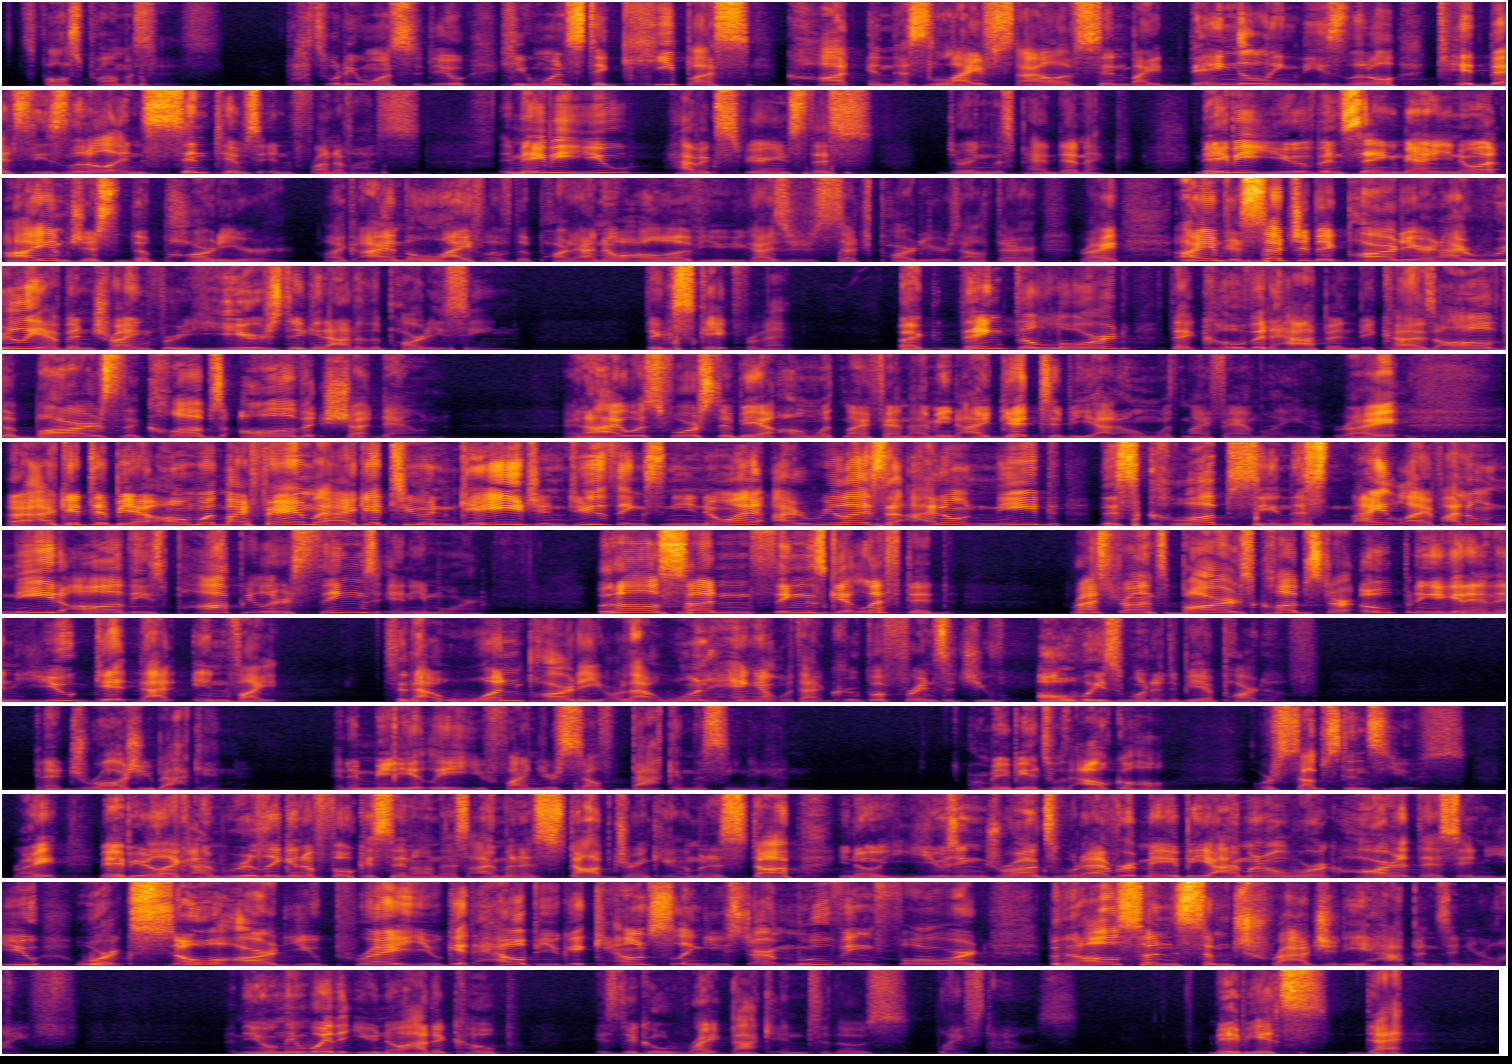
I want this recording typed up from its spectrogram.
It's false promises. That's what he wants to do. He wants to keep us caught in this lifestyle of sin by dangling these little tidbits, these little incentives in front of us. And maybe you have experienced this during this pandemic. Maybe you've been saying, man, you know what? I am just the partier. Like, I am the life of the party. I know all of you, you guys are just such partiers out there, right? I am just such a big partier, and I really have been trying for years to get out of the party scene, to escape from it. But thank the Lord that COVID happened because all of the bars, the clubs, all of it shut down. And I was forced to be at home with my family. I mean, I get to be at home with my family, right? I get to be at home with my family. I get to engage and do things. And you know what? I realize that I don't need this club scene, this nightlife. I don't need all of these popular things anymore. But all of a sudden, things get lifted. Restaurants, bars, clubs start opening again, and then you get that invite to that one party or that one hangout with that group of friends that you've always wanted to be a part of. And it draws you back in. And immediately you find yourself back in the scene again. Or maybe it's with alcohol or substance use right? Maybe you're like, I'm really gonna focus in on this. I'm gonna stop drinking. I'm gonna stop, you know, using drugs, whatever it may be. I'm gonna work hard at this. And you work so hard. You pray, you get help, you get counseling, you start moving forward. But then all of a sudden, some tragedy happens in your life. And the only way that you know how to cope is to go right back into those lifestyles. Maybe it's debt.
